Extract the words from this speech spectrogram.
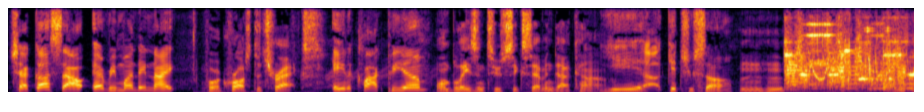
check us out every Monday night, For Across the Tracks 8 o'clock p.m. on blazing267.com. Yeah, get you some. Mm-hmm.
